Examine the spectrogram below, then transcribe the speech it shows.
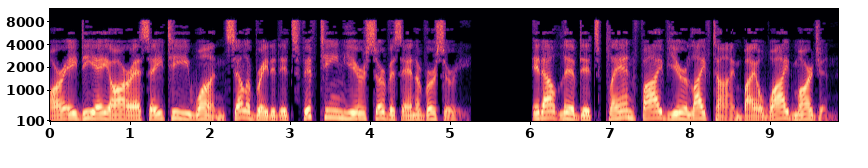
RADARSAT-1 celebrated its 15-year service anniversary. It outlived its planned five-year lifetime by a wide margin.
